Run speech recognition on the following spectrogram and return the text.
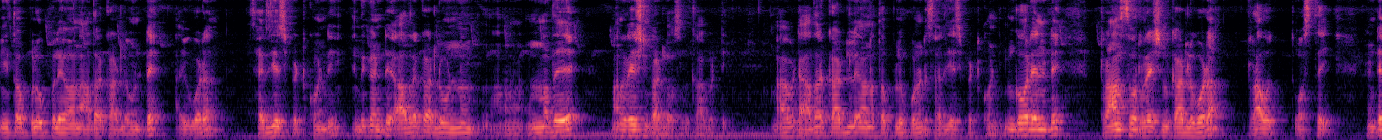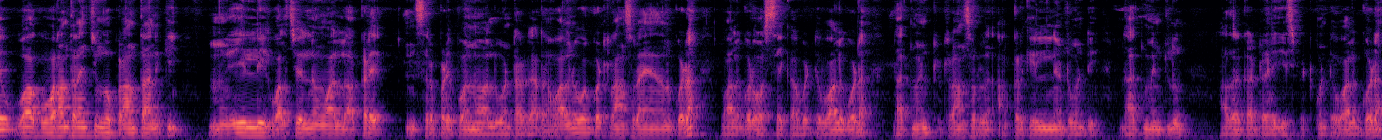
మీ తప్పులు ఉప్పులు ఏమైనా ఆధార్ కార్డులో ఉంటే అవి కూడా సరి చేసి పెట్టుకోండి. ఎందుకంటే ఆధార్ కార్డులో ఉన్న ఉన్నదే మనకు రేషన్ కార్డులో వస్తుంది కాబట్టి. కాబట్టి ఆధార్ కార్డులో ఏమైనా తప్పులు ఉప్పులు ఉంటే సరి చేసి పెట్టుకోండి. ఇంకొకటి ఏంటంటే ట్రాన్స్ఫర్ రేషన్ కార్డులు కూడా రావ వస్తాయి. అంటే ఒక ప్రాంతం నుంచి ఇంకో ప్రాంతానికి వెళ్ళి వలస వెళ్ళిన వాళ్ళు అక్కడే స్థిరపడిపోయిన వాళ్ళు ఉంటారు కదా వాళ్ళని కూడా ట్రాన్స్ఫర్ అయిన కూడా వాళ్ళకు కూడా వస్తాయి కాబట్టి వాళ్ళు కూడా డాక్యుమెంట్ ట్రాన్స్ఫర్ అక్కడికి వెళ్ళినటువంటి డాక్యుమెంట్లు ఆధార్ కార్డు రెడీ చేసి పెట్టుకుంటే వాళ్ళకి కూడా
